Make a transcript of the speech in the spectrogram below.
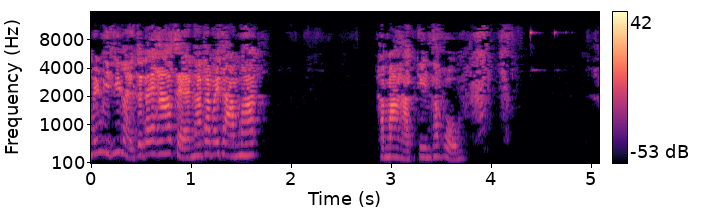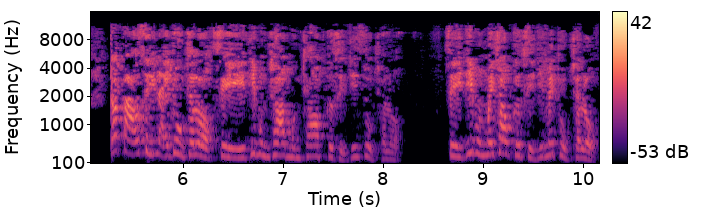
ไม่มีที่ไหนจะได้ห้าแสนนะถ้าไม่ทำฮะทำมาหากินครับผมกระเป๋าสีไหนถูกฉลกสีที่มึงชอบมึงชอบคือสีที่ถูกฉลกสีที่มึงไม่ชอบคือสีที่ไม่ถูกฉลก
